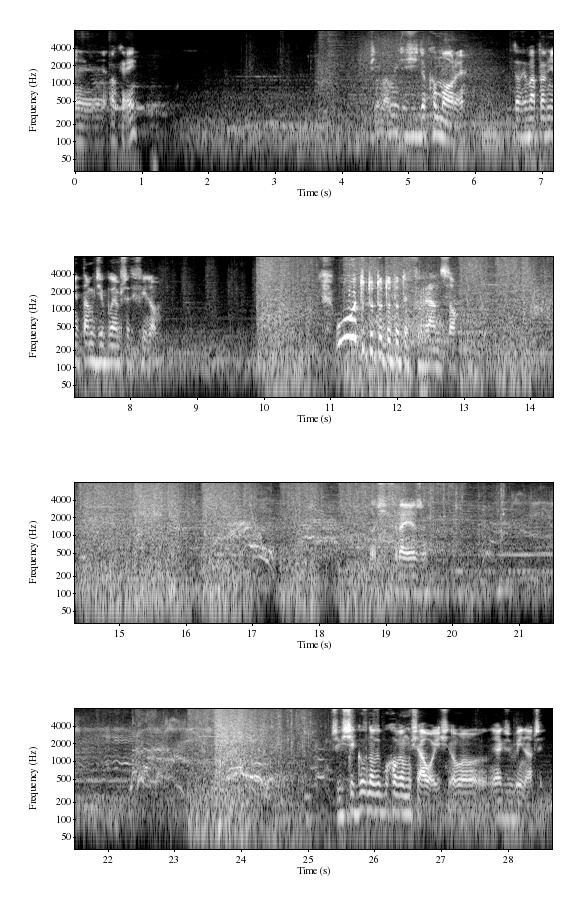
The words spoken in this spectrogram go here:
Yy, Okej. Czyli mamy gdzieś iść do komory. To chyba pewnie tam, gdzie byłem przed chwilą. Uuu, tu, tu, tu, tu, tu, ty Franco. Ci frajerzy. Oczywiście gówno wybuchowe musiało iść, no bo jak żeby inaczej.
